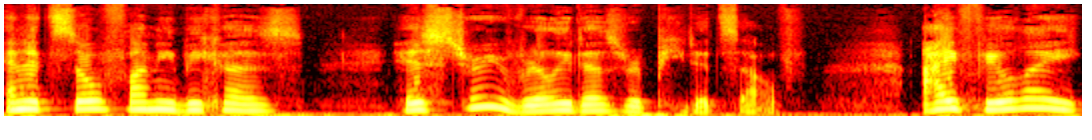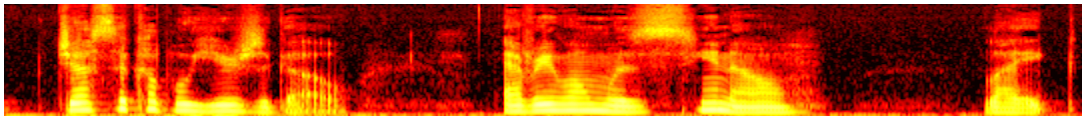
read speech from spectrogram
And it's so funny because history really does repeat itself. I feel like just a couple years ago, everyone was, you know, like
